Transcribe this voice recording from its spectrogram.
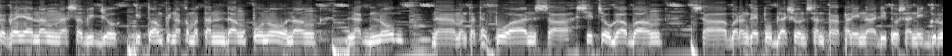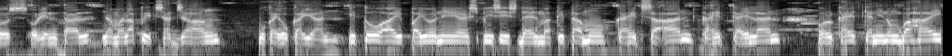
Kagaya ng nasa video, ito ang pinakamatandang puno ng lagnog na matatagpuan sa Sitio Gabang sa Barangay Poblacion Santa Catalina dito sa Negros Oriental na malapit sa Jang, Ukay-Ukayan. Ito ay pioneer species dahil makita mo kahit saan, kahit kailan, or kahit kaninong bahay,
